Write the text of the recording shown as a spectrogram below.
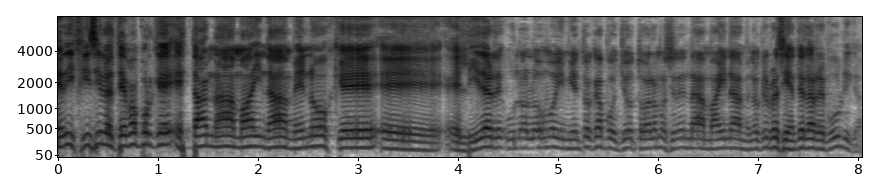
es difícil el tema porque está nada más y nada menos que eh, el líder de uno de los movimientos que apoyó todas las mociones, nada más y nada menos que el presidente de la República.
